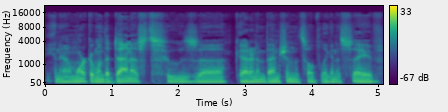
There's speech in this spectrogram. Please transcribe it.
you know, I'm working with a dentist who's uh, got an invention that's hopefully going to save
